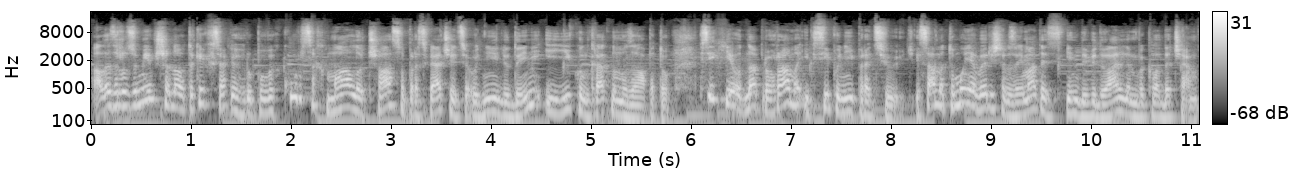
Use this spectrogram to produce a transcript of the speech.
але зрозумів, що на таких всяких групових курсах мало часу присвячується одній людині і її конкретному запиту. Всіх є одна програма, і всі по ній працюють. І саме тому я вирішив займатися індивідуальним викладачем,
